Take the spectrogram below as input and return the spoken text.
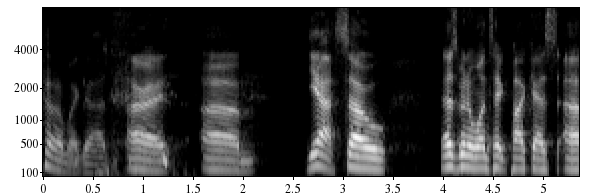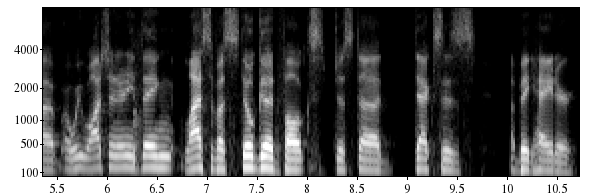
my god. All right. Um yeah, so that's been a one take podcast. Uh are we watching anything? Last of Us still good, folks. Just uh Dex is a big hater.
